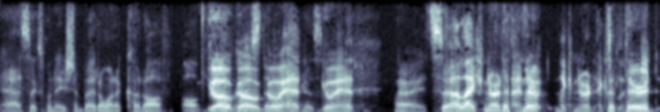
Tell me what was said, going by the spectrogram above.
ass explanation, but I don't want to cut off all. Go, all go, go ahead. Because, go ahead. All right. So I like nerd. I know, like nerd. The third,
